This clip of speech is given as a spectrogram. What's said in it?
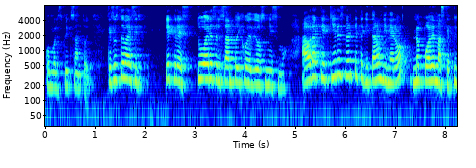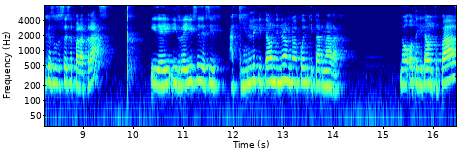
como el Espíritu Santo. Jesús te va a decir, ¿qué crees? Tú eres el Santo Hijo de Dios mismo. Ahora que quieres ver que te quitaron dinero, no puede más que tú Jesús hacerse para atrás y, de, y reírse y decir, ¿a quién le quitaron dinero? A mí no me pueden quitar nada. ¿No? O te quitaron tu paz,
